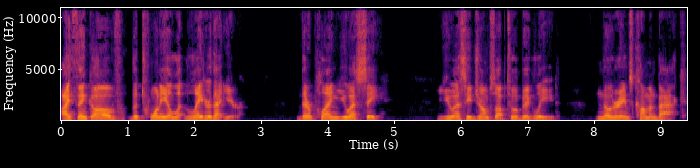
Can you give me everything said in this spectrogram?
I think of the 20 later that year. They're playing USC. USC jumps up to a big lead. Notre Dame's coming back.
